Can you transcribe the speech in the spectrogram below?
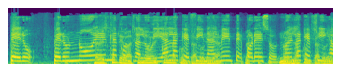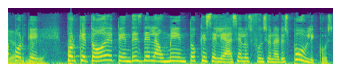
pero pero no es, la Contraloría la, que finalmente, por eso, no, es la, que fija porque, porque todo depende del aumento que se le hace a los funcionarios públicos.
